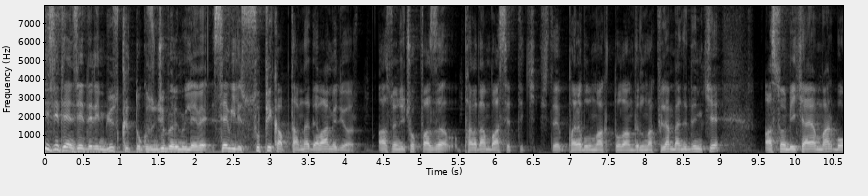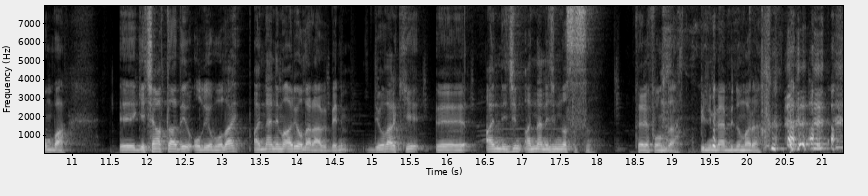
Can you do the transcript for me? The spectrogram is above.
Sizi tenzih ederim 149. bölümüyle ve sevgili Supi Kaptan'la devam ediyor. Az önce çok fazla paradan bahsettik. İşte para bulmak, dolandırılmak falan. Ben de dedim ki az sonra bir hikayem var bomba. Ee, geçen hafta değil oluyor bu olay. Anneannemi arıyorlar abi benim. Diyorlar ki e, anneciğim, anneanneciğim nasılsın? Telefonda. Bilinmeyen bir numara.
